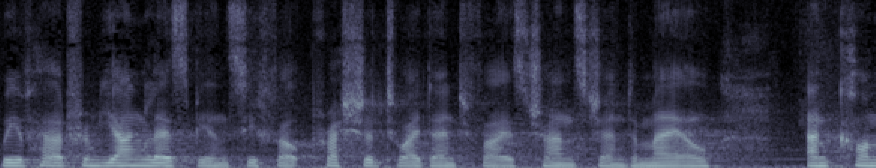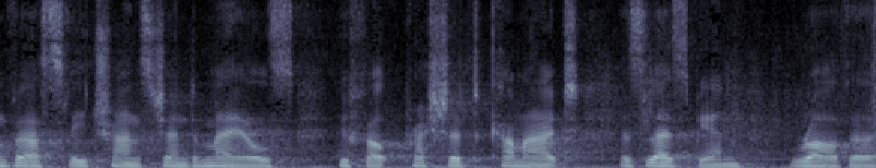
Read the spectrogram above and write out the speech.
we have heard from young lesbians who felt pressured to identify as transgender male and conversely, transgender males who felt pressured to come out as lesbian rather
